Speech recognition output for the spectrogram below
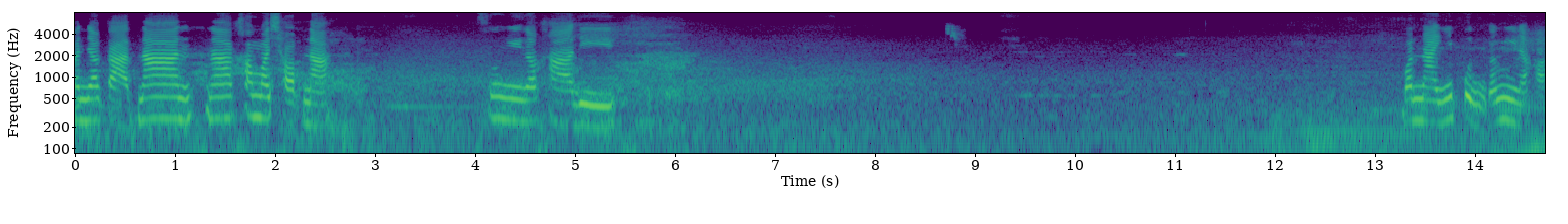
บรรยากาศน่าน่าเข้ามาช็อปนะ ช่วงนี้ราคาดี บอนายญี่ปุ่นก็มีนะคะ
